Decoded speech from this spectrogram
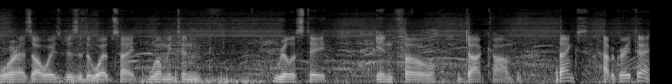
or as always visit the website wilmingtonrealestateinfo.com. Thanks, have a great day.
